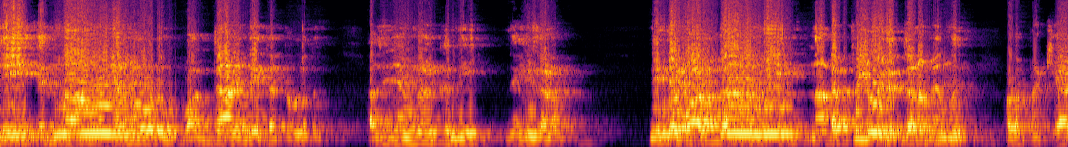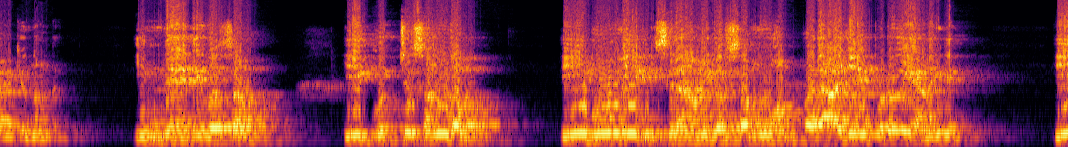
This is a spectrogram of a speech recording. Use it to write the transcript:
നീ എന്നാണോ ഞങ്ങളോട് വാഗ്ദാനം ചെയ്തിട്ടുള്ളത് അത് ഞങ്ങൾക്ക് നീ നൽകണം. നിന്റെ വാഗ്ദാനം നീ നടപ്പിൽ വരുത്തണമെന്ന് അവിടെ പ്രഖ്യാപിക്കുന്നുണ്ട്. ഇന്നേ ദിവസം ഈ കൊച്ചു സംഘം ഈ ഭൂമിയിൽ ഇസ്ലാമിക സമൂഹം പരാജയപ്പെടുകയാണെങ്കിൽ ഈ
